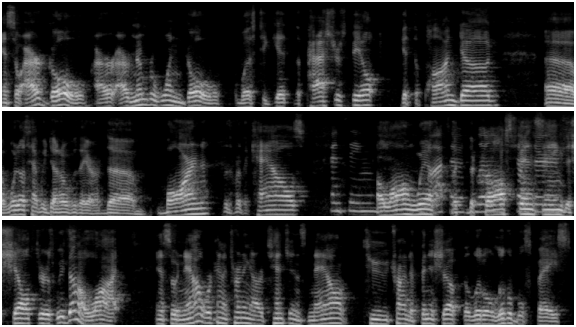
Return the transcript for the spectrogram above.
And so our goal, our, our number one goal was to get the pastures built, get the pond dug. Uh, what else have we done over there? The barn for the, for the cows fencing. along with the, the cross fencing, the shelters. shelters. We've done a lot. And so now we're kind of turning our attentions now to trying to finish up the little livable space.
